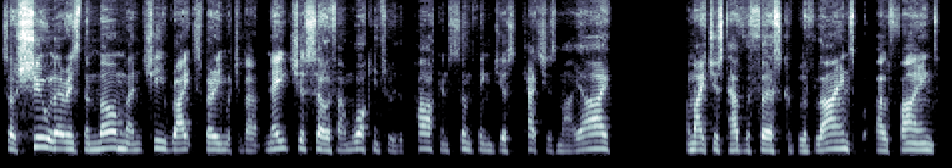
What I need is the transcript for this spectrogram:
so Shula is the mum, and she writes very much about nature. So if I'm walking through the park and something just catches my eye, I might just have the first couple of lines, but I'll find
